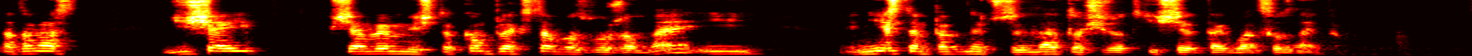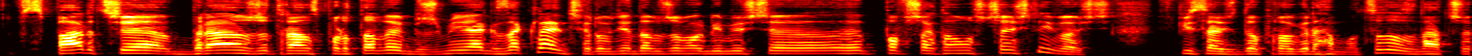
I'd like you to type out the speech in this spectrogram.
Natomiast dzisiaj chciałbym mieć to kompleksowo złożone i nie jestem pewny, czy na to środki się tak łatwo znajdą. Wsparcie branży transportowej brzmi jak zaklęcie. Równie dobrze moglibyście e, powszechną szczęśliwość wpisać do programu. Co to znaczy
